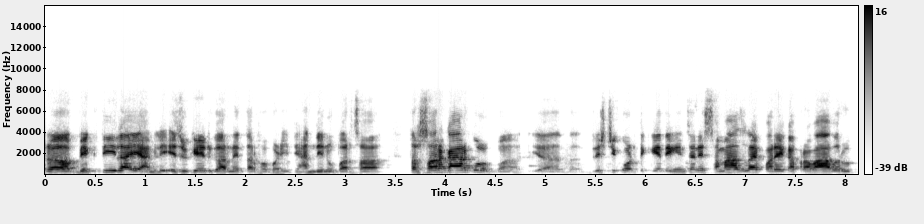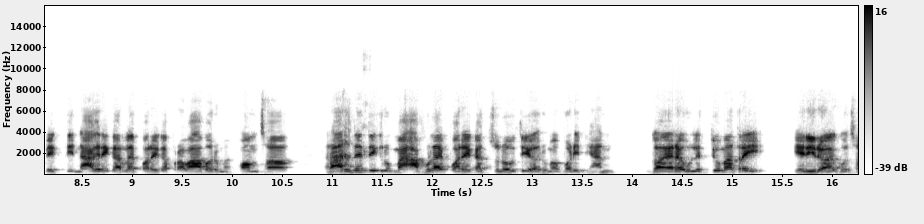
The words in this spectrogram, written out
र व्यक्तिलाई हामीले एजुकेट गर्नेतर्फ बढी ध्यान दिनुपर्छ। तर सरकारको दृष्टिकोण के देखिन्छ भने समाजलाई परेका प्रभावहरू व्यक्ति नागरिकहरूलाई परेका प्रभावहरूमा कम छ। राजनैतिक रूपमा आफूलाई परेका चुनौतीहरूमा बढी ध्यान गएर उसले त्यो मात्रै हेरिरहेको छ।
